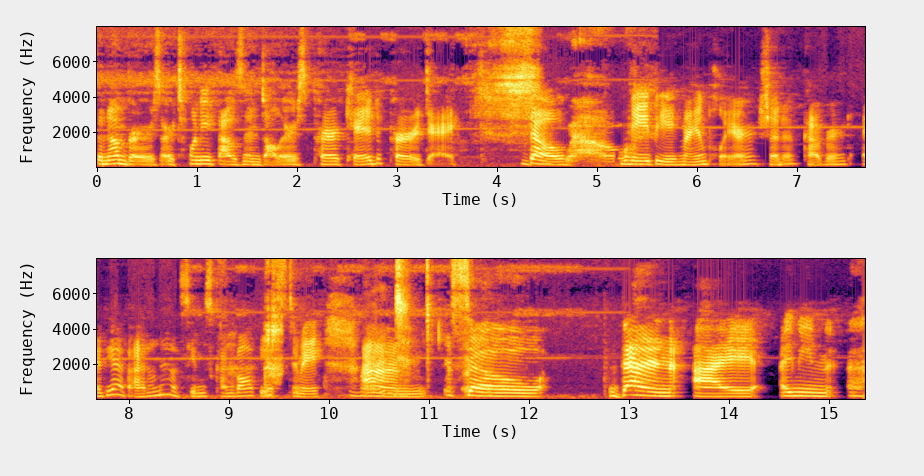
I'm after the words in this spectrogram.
the numbers are twenty thousand dollars per kid per day. So wow. maybe my employer should have covered IVF. I don't know. Seems kind of obvious to me. Right. Um, so then I, I mean, uh,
